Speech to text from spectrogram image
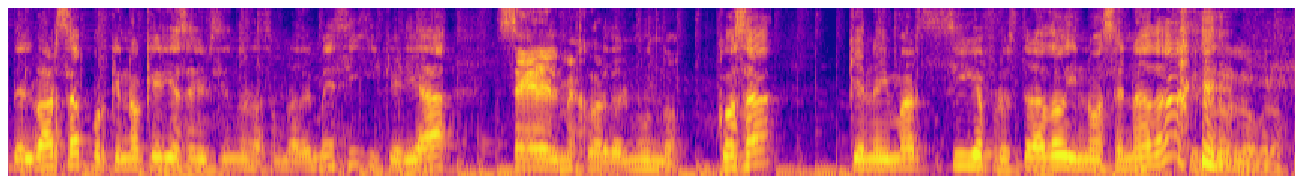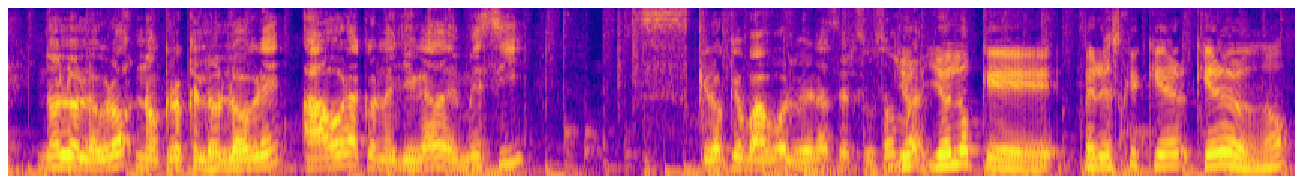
del Barça porque no quería seguir siendo la sombra de Messi y quería ser el mejor del mundo. Cosa que Neymar sigue frustrado y no hace nada. Que no lo logró. No lo logró, no creo que lo logre. Ahora con la llegada de Messi, creo que va a volver a ser su sombra. Yo, yo lo que. Pero es que quiero, quiero o no,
